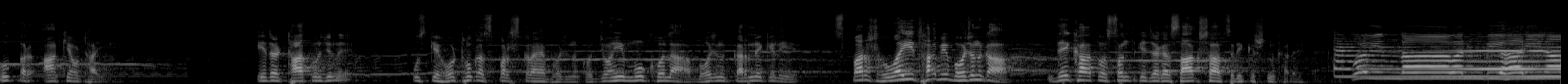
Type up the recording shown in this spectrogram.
ऊपर आँखें उठाई। इधर ठाकुर जी ने उसके होठों का स्पर्श कराया भोजन को। जो ही मुँह खोला, भोजन करने के लिए स्पर्श हुआ ही था भी भोजन का। देखा तो संत की जगह साक्षात श्री कृष्ण खड़े हैं। बिहारी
